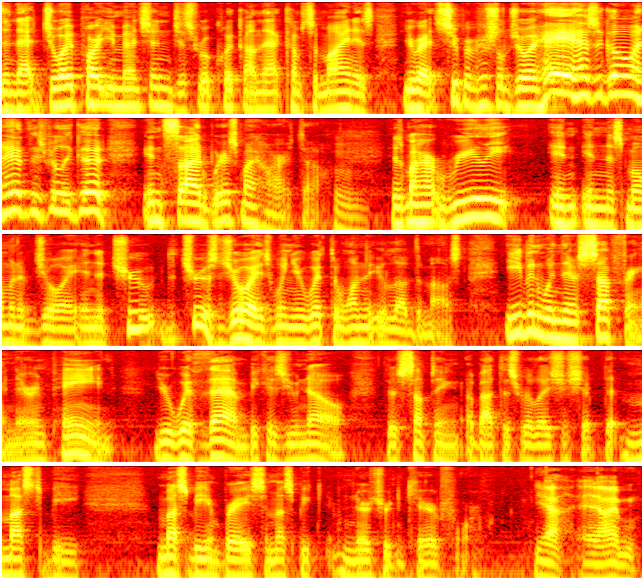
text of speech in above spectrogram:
then that joy part you mentioned, just real quick on that, comes to mind is you're right, superficial joy. Hey, how's it going? Hey, everything's really good. Inside, where's my heart though? Mm. Is my heart really in, in this moment of joy. And the true the truest joy is when you're with the one that you love the most. Even when they're suffering and they're in pain, you're with them because you know there's something about this relationship that must be must be embraced and must be nurtured and cared for. Yeah, and I'm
